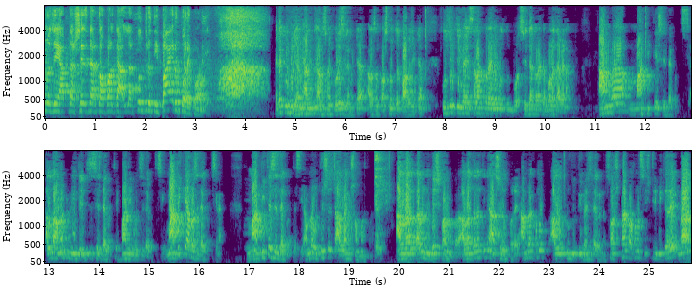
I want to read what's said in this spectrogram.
অনুযায়ী আপনার সেজদার কপালটা আল্লাহর কুদরতি পায়ের উপরে পড়ে। এটা কুফরি, আমি আলোচনা আলোচনা করেছিলাম এটা আলোচনা প্রশ্নোত্তর পাবেন এটা। কুদরতি ভাই সালাম করা এটা বলতে সেজদা করা এটা বলা যাবে না। আমরা মাটিতে সেজদা করতেছি। আল্লাহ আমাকে নির্দেশ দিচ্ছে সেজদা করতে মাটির মধ্যে সেজদা করতেছি। মাটিকে আমরা সেজদা করতেছি না। মাটিতে সেজদা করতেছি। আমরা উদ্দেশ্য হচ্ছে আল্লাহকে সম্মান করা। আল্লাহ তালা নির্দেশ পালন করা। আল্লাহ তালা তিনি আশের উপরে। আমরা কোনো আল্লাহ ভাই সেজদা করি না। স্রষ্টা কখনো সৃষ্টির ভিতরে নয়।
